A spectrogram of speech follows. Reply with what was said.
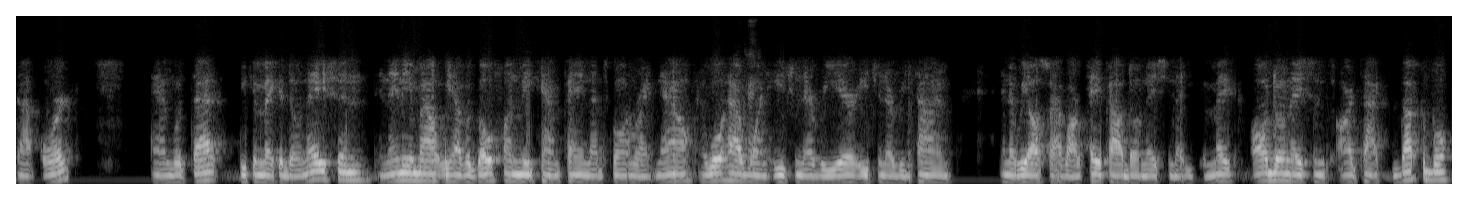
dot org. And with that, you can make a donation in any amount. We have a GoFundMe campaign that's going right now, and we'll have one each and every year, each and every time. And then we also have our PayPal donation that you can make. All donations are tax deductible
